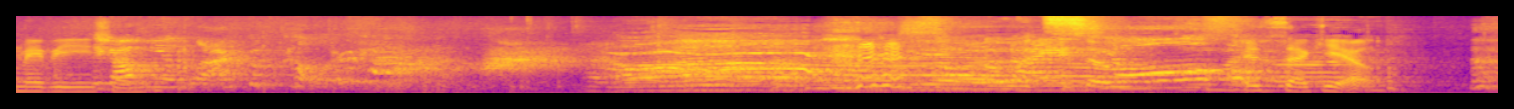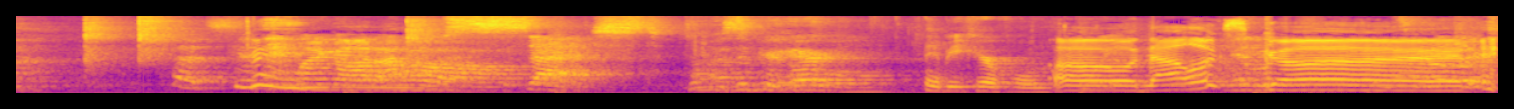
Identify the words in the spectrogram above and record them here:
True. Never mind, maybe you Got me should. a lack of color hat. Oh, it's so It's so cute. Oh my god, I'm obsessed. Don't mess up your hair. Hey, be careful. Oh, that looks good.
